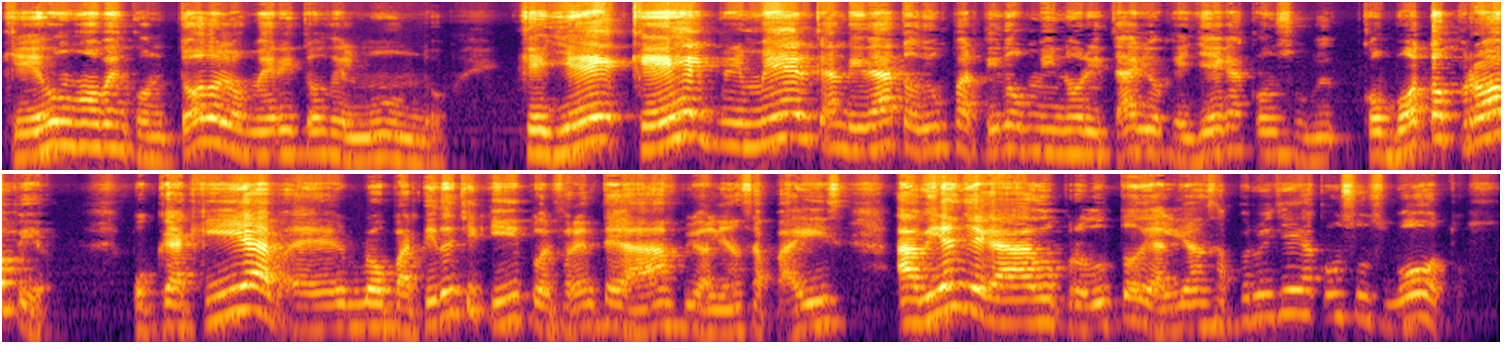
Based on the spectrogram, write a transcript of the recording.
que es un joven con todos los méritos del mundo, que, que es el primer candidato de un partido minoritario que llega con, su, con voto propio porque aquí eh, los partidos chiquitos, el Frente Amplio, Alianza País, habían llegado producto de alianza, pero él llega con sus votos.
